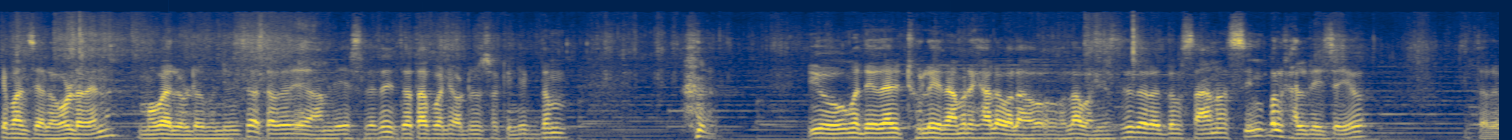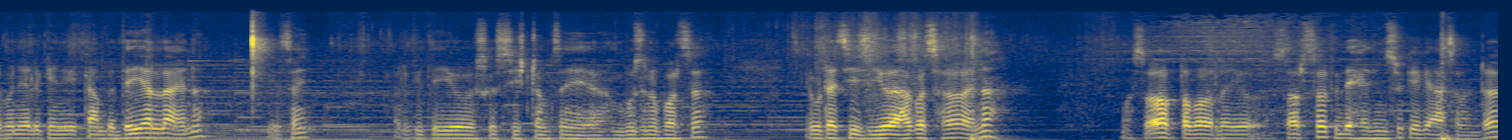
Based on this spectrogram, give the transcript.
के भन्छ यसलाई होल्डर होइन? मोबाइल होल्डर पनि हुन्छ। तपाईँ हामीले यसलाई चाहिँ जता पनि अड्न सकिने एकदम यो म देख्दाखेरि ठुलै राम्रै खाले होला होला भने जस्तो तर एकदम सानो सिम्पल खाले रहेछ यो। तर पनि अलिक किनकि काम त दिइहाल्ला होइन? यो चाहिँ अलिकति यो यसको सिस्टम चाहिँ बुझ्नुपर्छ। एउटा चिज यो आएको छ होइन? म सब तपाईँहरूलाई यो सरसर देखाइदिन्छु के के आएको छ भनेर।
